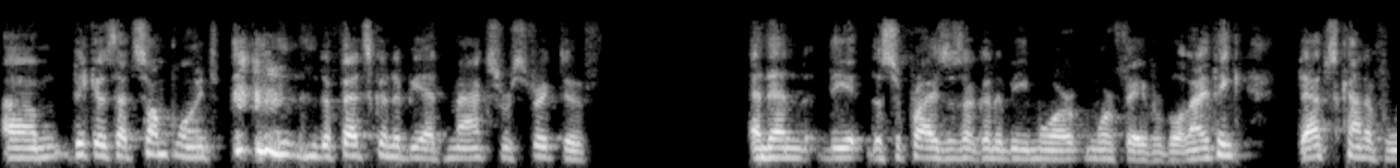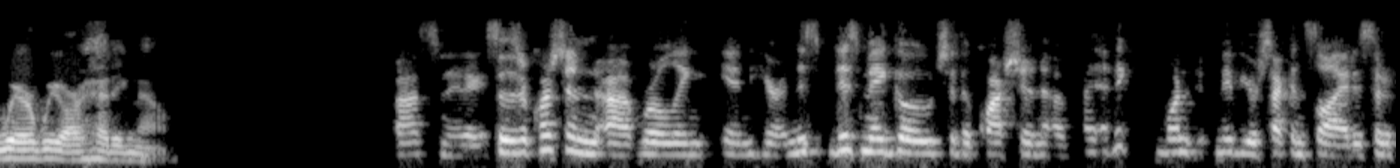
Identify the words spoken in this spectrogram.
um, because at some point the Fed's going to be at max restrictive, and then the the surprises are going to be more more favorable. And I think that's kind of where we are heading now. Fascinating. So there's a question uh, rolling in here, and this this may go to the question of I think one maybe your second slide is sort of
